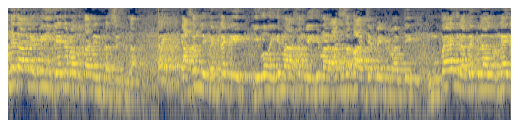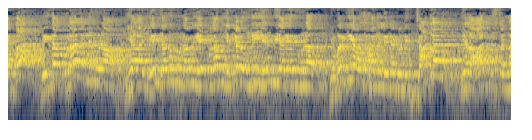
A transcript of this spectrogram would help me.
ఉండదా అని చెప్పి ఈ కేంద్ర ప్రభుత్వాన్ని నేను ప్రశ్నిస్తున్నా. ఈ అసెంబ్లీ మెట్లకి ఇవో ఇది మా అసెంబ్లీ ఇది మా రాజ్యసభ అని చెప్పేటువంటి ముప్పై ఐదు నలభై కులాలు ఉన్నాయి తప్ప మిగతా కులాలన్నీ కూడా ఇలా ఏం చదువుకున్నారు ఏ కులం ఎక్కడ ఉంది ఏంది అనేది కూడా ఎవరికీ అవగాహన లేనటువంటి జాతరలు ఇలా ఆర్టిస్టన్న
